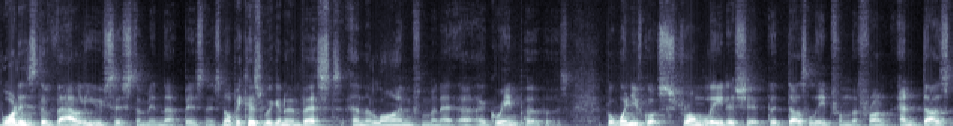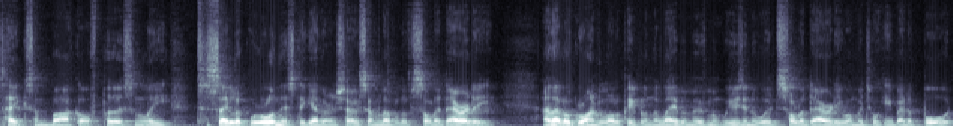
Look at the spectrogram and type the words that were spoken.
what is the value system in that business? Not because we're going to invest and align from an, a, a green purpose, but when you've got strong leadership that does lead from the front and does take some bark off personally to say, look, we're all in this together and show some level of solidarity. And that'll grind a lot of people in the labour movement. We're using the word solidarity when we're talking about a board.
